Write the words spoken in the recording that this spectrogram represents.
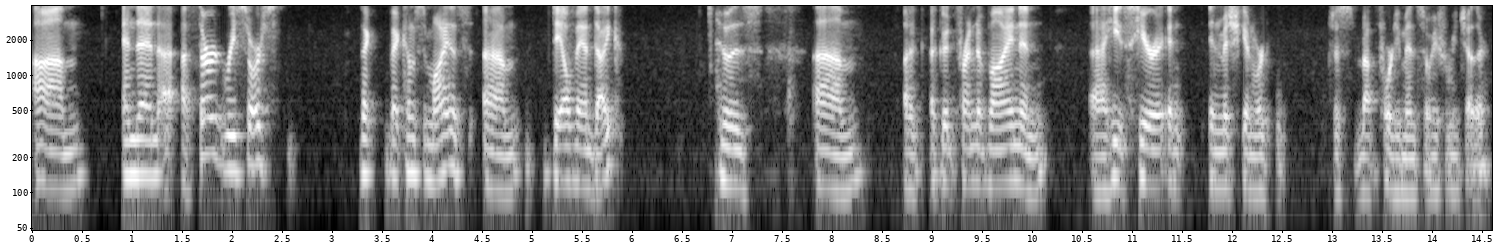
Um, and then a, a, third resource that, that comes to mind is um, Dale Van Dyke who is um, a, a, good friend of mine, and uh, he's here in in Michigan. We're just about 40 minutes away from each other.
